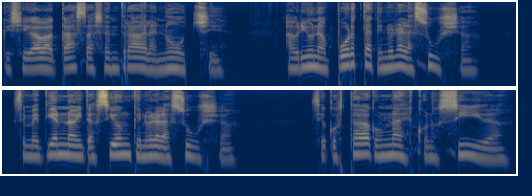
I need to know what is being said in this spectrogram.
que llegaba a casa ya entrada la noche, abría una puerta que no era la suya, se metía en una habitación que no era la suya, se acostaba con una desconocida,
